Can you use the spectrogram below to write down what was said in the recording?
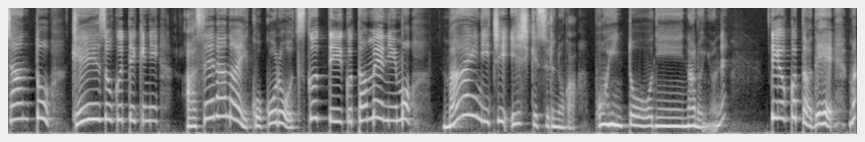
ちゃんと継続的に焦らない心を作っていくためにも毎日意識するのがポイントになるんよね。っていうことでま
